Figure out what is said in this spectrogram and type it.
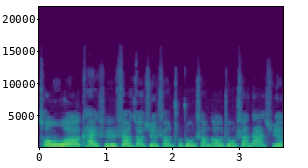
从我开始上小学、上初中、上高中、上大学、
